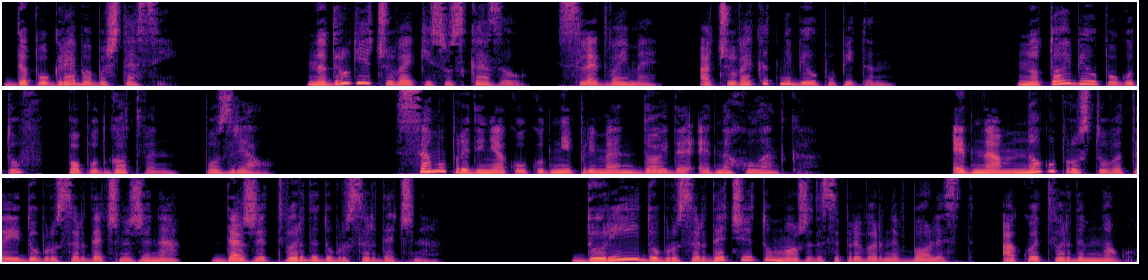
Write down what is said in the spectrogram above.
Да погреба баща си. На другия човек Исус казал, следвай ме, а човекът не бил попитан. Но той бил поготов, по-подготвен, позрял. Само преди няколко дни при мен дойде една холандка. Една много простовата и добросърдечна жена, даже твърде добросърдечна. Дори и добросърдечието може да се превърне в болест, ако е твърде много.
